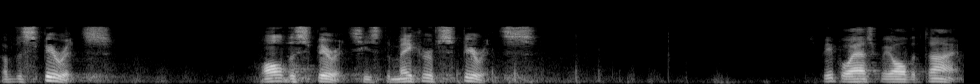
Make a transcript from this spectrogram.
of the spirits. All the spirits. He's the maker of spirits. People ask me all the time,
